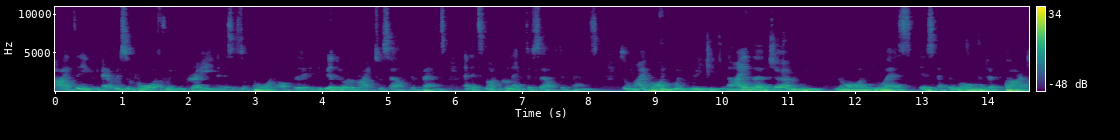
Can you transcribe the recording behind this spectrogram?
I think every support for Ukraine is a support of the individual right to self-defense, and it's not collective self-defense. So my point would be neither Germany nor the US is at the moment a party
